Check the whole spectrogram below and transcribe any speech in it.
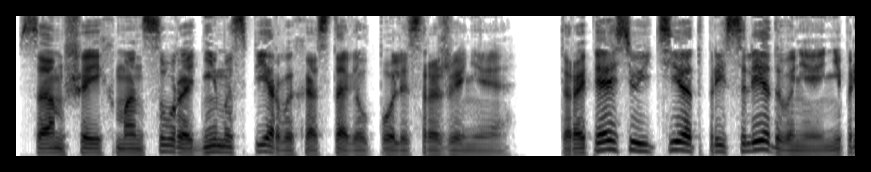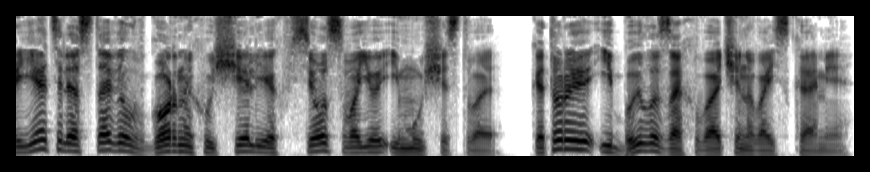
Сам шейх Мансур одним из первых оставил поле сражения. Торопясь уйти от преследования, неприятель оставил в горных ущельях все свое имущество, которое и было захвачено войсками.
